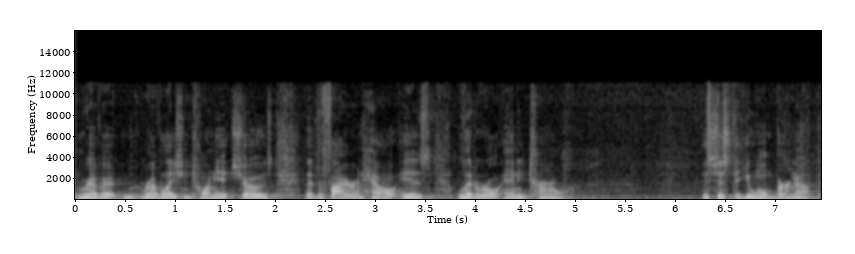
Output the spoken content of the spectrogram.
in Revelation 20, it shows that the fire in hell is literal and eternal. It's just that you won't burn up.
